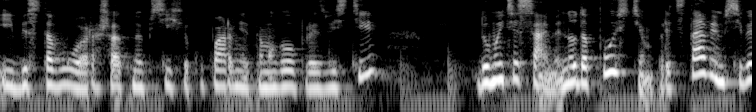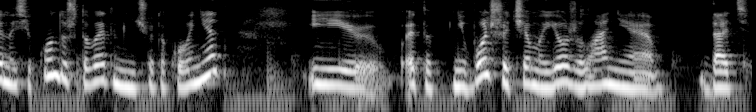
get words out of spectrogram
и без того расшатную психику парня это могло произвести, думайте сами. Но, допустим, представим себе на секунду, что в этом ничего такого нет, и это не больше, чем ее желание дать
